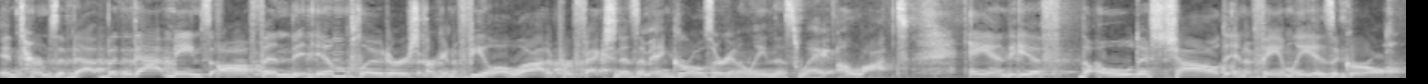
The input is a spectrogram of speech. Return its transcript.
in terms of that. But that means often the imploders are going to feel a lot of perfectionism, and girls are going to lean this way a lot. And if the oldest child in a family is a girl,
